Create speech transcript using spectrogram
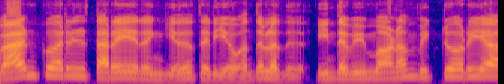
வான்குவரில் தரையிறங்கியது தெரிய வந்துள்ளது இந்த விமானம் விக்டோரியா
